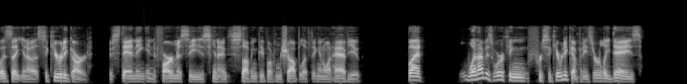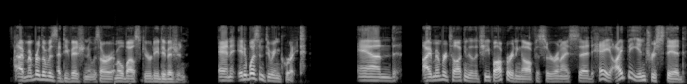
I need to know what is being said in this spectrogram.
was a, you know, a security guard standing in pharmacies, you know, stopping people from shoplifting and what have you. But when I was working for security companies early days, I remember there was a division. It was our mobile security division, and it wasn't doing great. And I remember talking to the chief operating officer, and I said, "Hey, I'd be interested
